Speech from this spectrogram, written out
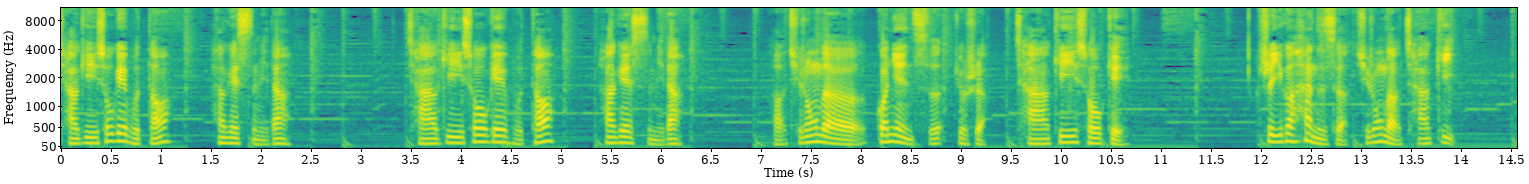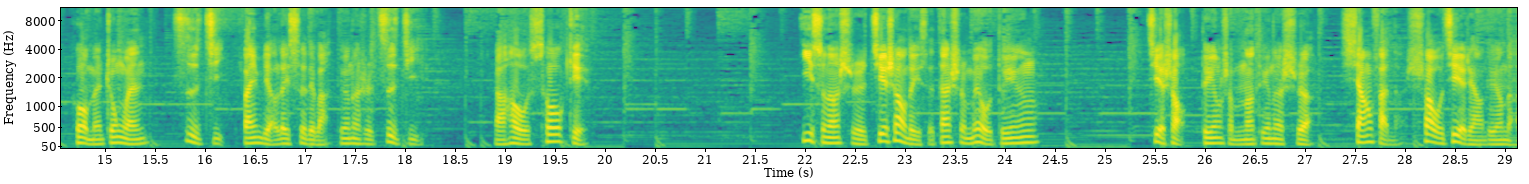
자기소개부터하겠습니다 자기소개부터하겠습니다好，其中的关键词就是“자기소 개”，是一个汉字词，其中的“자기”和我们中文“自己”发音比较类似，对吧？对应的是自己。然后“소 개”，意思呢是介绍的意思，但是没有对应介绍，对应什么呢？对应的是相反的“少介”这样对应的。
